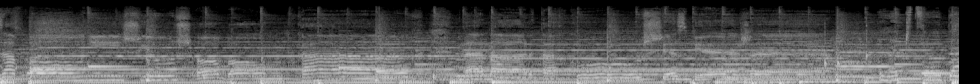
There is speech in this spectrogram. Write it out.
Zapomnisz już o bombkach Na nartach kurz się zbierze. Lecz co da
